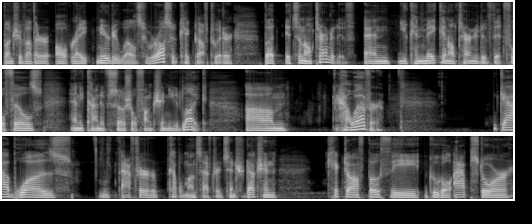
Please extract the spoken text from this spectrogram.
bunch of other alt right near do wells who are also kicked off Twitter but it's an alternative. And you can make an alternative that fulfills any kind of social function you'd like. Um, however, Gab was, after a couple months after its introduction, kicked off both the Google App Store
